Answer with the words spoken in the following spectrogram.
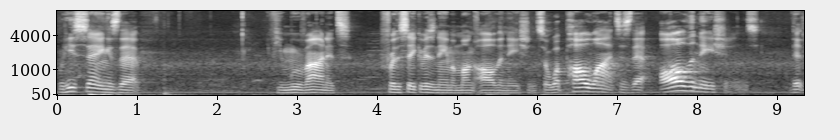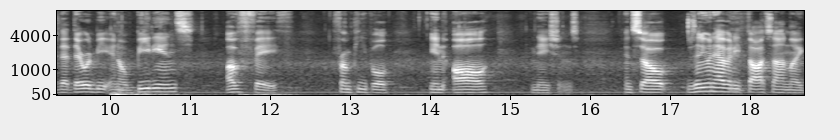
What he's saying is that if you move on, it's for the sake of his name among all the nations. So what Paul wants is that all the nations that, that there would be an obedience of faith from people in all nations. And so, does anyone have any thoughts on like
